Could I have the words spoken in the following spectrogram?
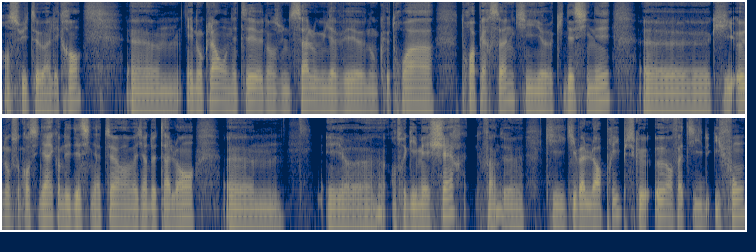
ensuite à l'écran. et donc là, on était dans une salle où il y avait donc trois trois personnes qui qui dessinaient, qui eux donc sont considérés comme des dessinateurs, on va dire de talent et euh, entre guillemets chers, enfin de qui, qui valent leur prix puisque eux en fait ils, ils font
